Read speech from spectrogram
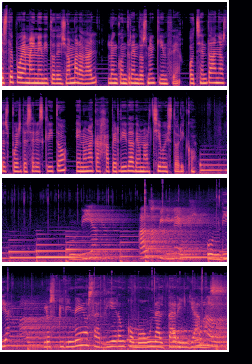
Este poema inédito de Joan Maragall lo encontré en 2015, 80 años después de ser escrito, en una caja perdida de un archivo histórico. Un día, Un día, los Pirineos ardieron como un altar en llamas.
